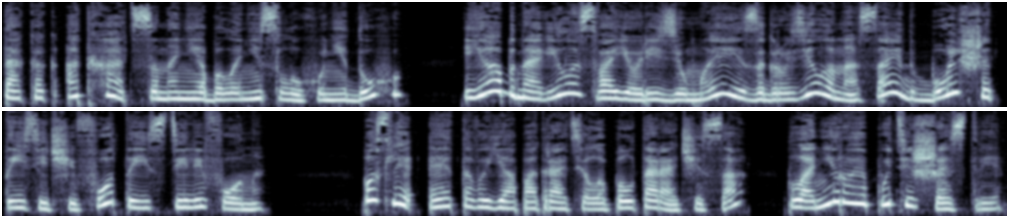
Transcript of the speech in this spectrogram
так как от Хадсона не было ни слуху, ни духу, я обновила свое резюме и загрузила на сайт больше тысячи фото из телефона. После этого я потратила полтора часа, планируя путешествие,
